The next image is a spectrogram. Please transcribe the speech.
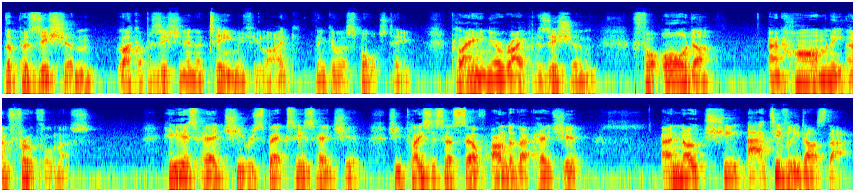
the position like a position in a team, if you like. Think of a sports team playing your right position for order and harmony and fruitfulness. He is head, she respects his headship. She places herself under that headship, and note she actively does that.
